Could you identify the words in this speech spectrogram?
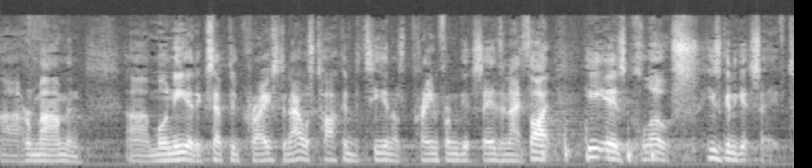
uh, her mom, and uh, Moni had accepted Christ. And I was talking to T, and I was praying for him to get saved, and I thought, he is close. He's going to get saved.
